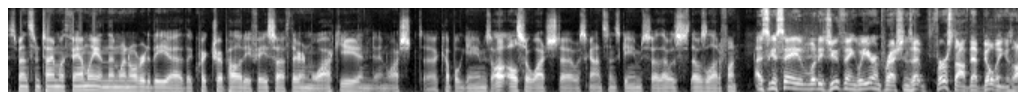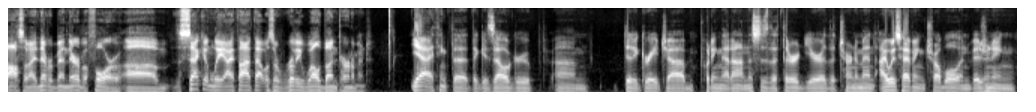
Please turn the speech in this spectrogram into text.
spend some time with family, and then went over to the uh, the Kwik Trip Holiday Face Off there in Milwaukee, and, and watched a couple games. Also watched uh, Wisconsin's games, so that was that was a lot of fun. I was going to say, what did you think? What your impressions? That First off, that building is awesome. I'd never been there before. Um, secondly, I thought that was a really well done tournament. Yeah, I think the the Gazelle group um, did a great job putting that on. This is the third year of the tournament. I was having trouble envisioning,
